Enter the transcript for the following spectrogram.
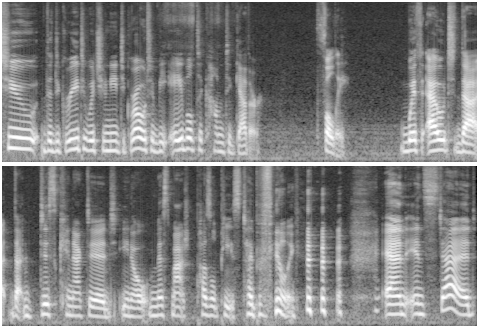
to the degree to which you need to grow to be able to come together fully without that that disconnected you know mismatched puzzle piece type of feeling and instead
